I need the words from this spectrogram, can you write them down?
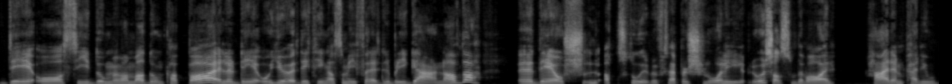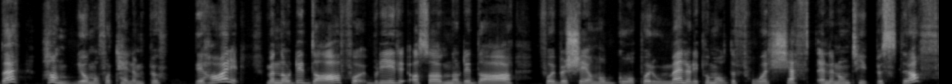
det å si dumme mamma, dum pappa, eller det å gjøre de tinga som vi foreldre blir gærne av, da, Eh, det å at storebror eksempel slår lillebror, sånn som det var her en periode, handler jo om å fortelle om behov de har. Men når de da får, blir, altså når de da får beskjed om å gå på rommet, eller de på en måte får kjeft eller noen type straff,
